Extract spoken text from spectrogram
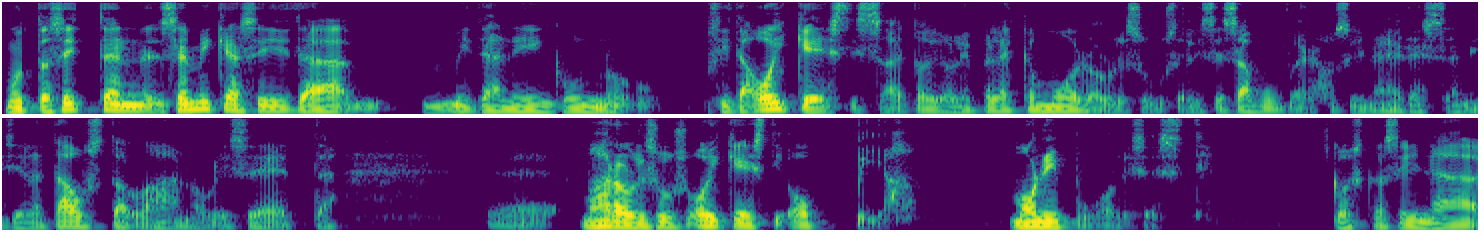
Mutta sitten se, mikä siitä, mitä niin kuin siitä oikeasti sai, toi oli pelkkä muodollisuus, eli se savuverho siinä edessä, niin siellä taustallahan oli se, että mahdollisuus oikeasti oppia monipuolisesti. Koska siinä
